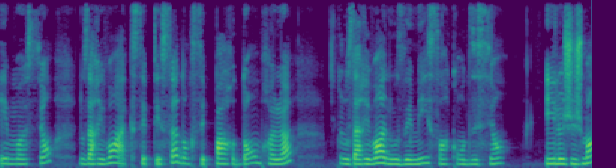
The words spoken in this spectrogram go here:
émotion, nous arrivons à accepter ça, donc ces parts d'ombre-là, nous arrivons à nous aimer sans condition. Et le jugement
